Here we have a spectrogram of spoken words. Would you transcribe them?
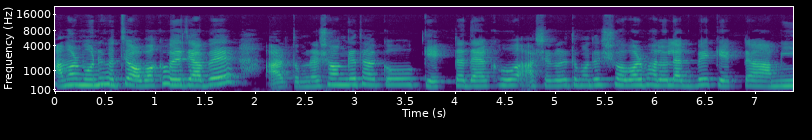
আমার মনে হচ্ছে অবাক হয়ে যাবে। আর তোমরা সঙ্গে থাকো কেকটা দেখো। আশা করি তোমাদের সবার ভালো লাগবে। কেকটা আমি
